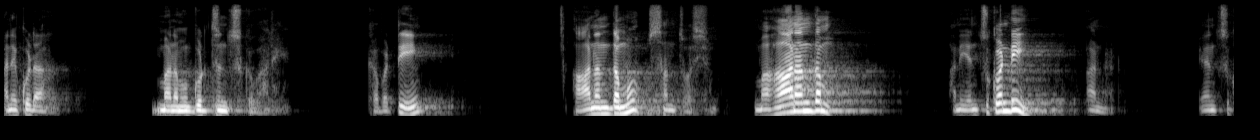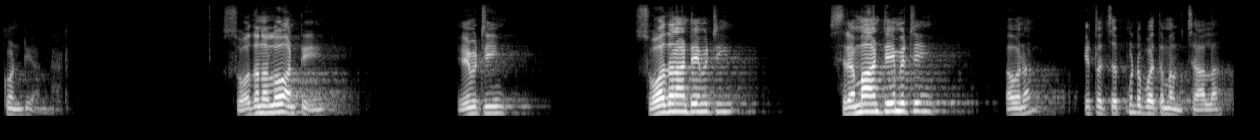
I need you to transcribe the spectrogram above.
అని కూడా మనము గుర్తుంచుకోవాలి. కాబట్టి ఆనందము సంతోషం. మహానందం అని ఎంచుకోండి అన్నాడు. ఎంచుకోండి అన్నాడు. శోధనలో అంటే ఏమిటి? శోధన అంటే ఏమిటి? శ్రమ అంటే ఏమిటి? అవునా? ఇట్లా చెప్పుకుంటూ పోతే మనకు చాలా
